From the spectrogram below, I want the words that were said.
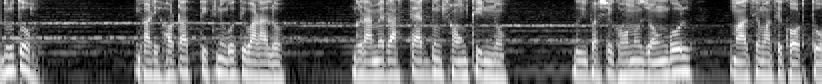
দ্রুত। গাড়ি হঠাৎ তীক্ষ্ণ গতি বাড়ালো। গ্রামের রাস্তা একদম সংকীর্ণ। দুই পাশে ঘন জঙ্গল, মাঝে মাঝে গর্ত।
